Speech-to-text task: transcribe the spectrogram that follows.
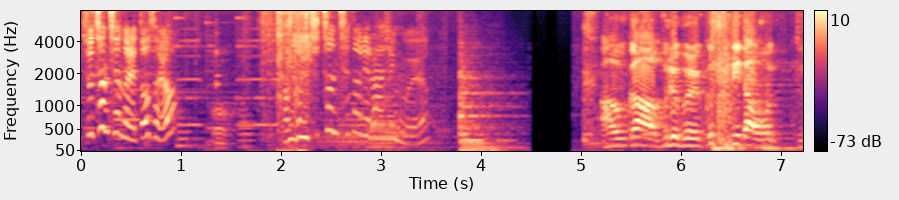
추천 채널에 떠서요? 어. 방금 추천 채널이라 하신 거예요? 아우가 무릎을 꿇습니다, 어, 누,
